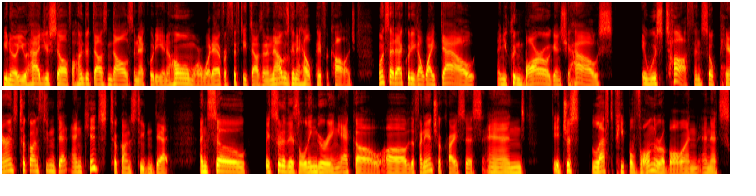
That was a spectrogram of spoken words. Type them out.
you know, you had yourself $100,000 in equity in a home or whatever, 50,000 and that was going to help pay for college. Once that equity got wiped out and you couldn't borrow against your house, it was tough. And so parents took on student debt and kids took on student debt. And so it's sort of this lingering echo of the financial crisis and it just left people vulnerable and and it's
